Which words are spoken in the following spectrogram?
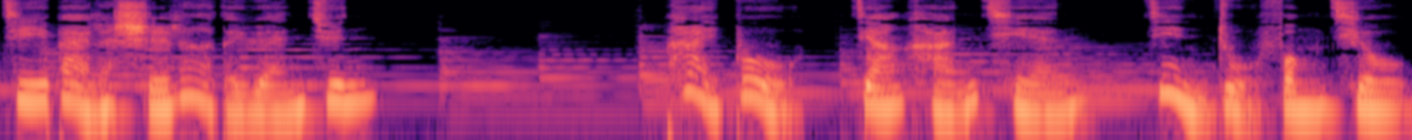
击败了石勒的援军。派部将韩虔进驻封丘，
